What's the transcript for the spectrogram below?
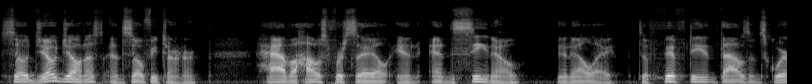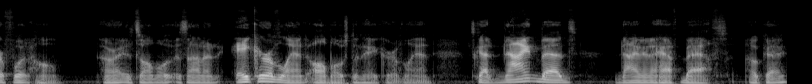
So Joe Jonas and Sophie Turner have a house for sale in Encino in LA. It's a 15,000 square foot home. All right, it's almost it's on an acre of land, almost an acre of land. It's got nine beds, nine and a half baths. Okay,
